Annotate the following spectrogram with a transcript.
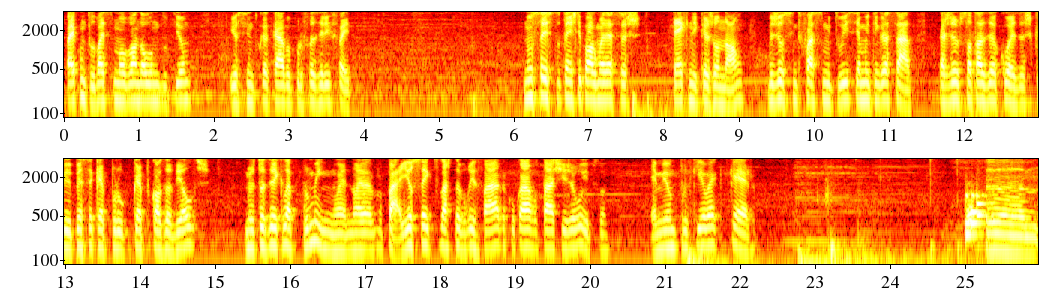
pá, é como tudo, vai-se moldando ao longo do tempo. E eu sinto que acaba por fazer efeito. Não sei se tu tens tipo alguma dessas técnicas ou não, mas eu sinto que faço muito isso e é muito engraçado. Às vezes o pessoal está a dizer coisas que pensa que é por, que é por causa deles, mas estou a dizer aquilo é por mim, não é? Não é pá, eu sei que tu estás-te a borrifar que o carro está a X ou Y. É mesmo porque eu é que quero. Hum,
